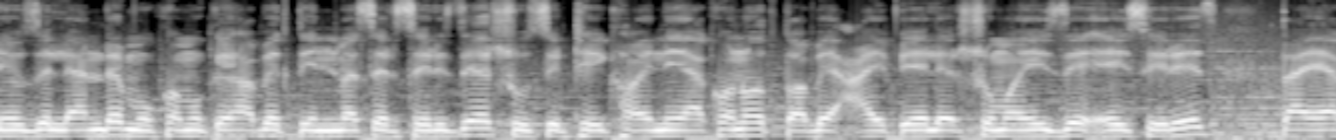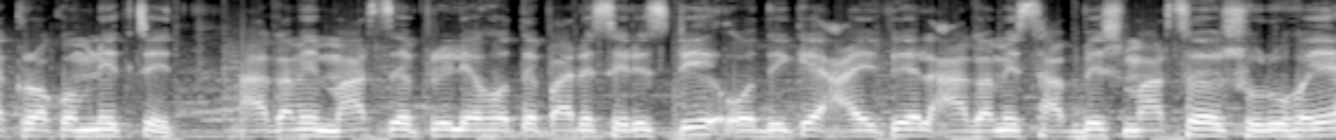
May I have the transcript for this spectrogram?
নিউজিল্যান্ডে মুখোমুখি হবে তিন ম্যাচের সিরিজে। সূচি ঠিক হয়নি এখনও, তবে আইপিএলের সময়ই যে এই সিরিজ তাই একরকম নিশ্চিত। আগামী মার্চ, এপ্রিলে হতে পারে সিরিজটি। ওদিকে আইপিএল আগামী ছাব্বিশ মার্চ শুরু হয়ে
